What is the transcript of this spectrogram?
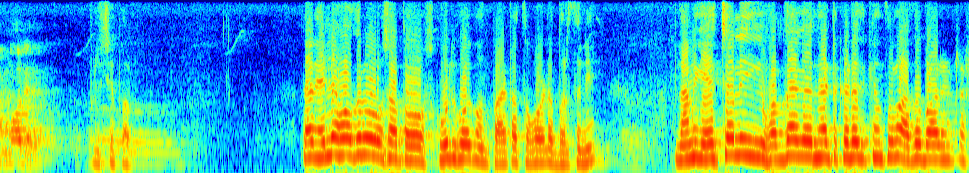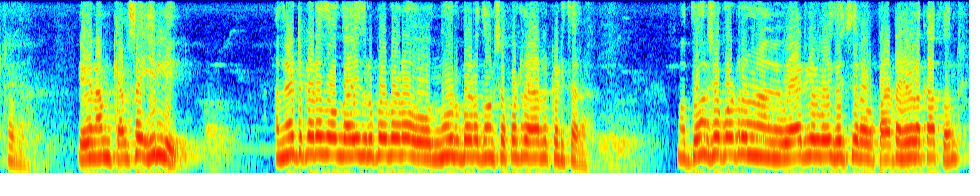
ನಮ್ಮವರೇ ಪ್ರಿನ್ಸಿಪಾಲ್ ನಾನು ಎಲ್ಲೇ ಹೋದರೂ ಸ್ವಲ್ಪ ಸ್ಕೂಲಿಗೆ ಹೋಗಿ ಒಂದು ಪಾಠ ತೊಗೊಂಡೆ ಬರ್ತೀನಿ. ನನಗೆ ಹೆಚ್ಚಲ್ಲಿ ಈ ಹೊಲದಾಗ ನೆಟ್ ಕಡಿಯೋದಕ್ಕಿಂತಲೂ ಅದು ಭಾಳ ಇಂಟ್ರೆಸ್ಟ್ ಅದ. ಈಗ ನಮ್ಮ ಕೆಲಸ ಇಲ್ಲಿ. ಆ ನೆಟ್ ಕಡೆದು ಒಂದು ಐದು ರೂಪಾಯಿ ಬೇಡ ಒಂದು ನೂರು ಬೇಡ ದೋನ್ಸ ಕೊಟ್ಟರೆ ಯಾರು ಕಡಿತಾರೆ? ಮತ್ತು ದೋನ್ಸ ಕೊಟ್ಟರೆ ನಾನು ಯಾರಿಗೆ ಒಯ್ದು ಹಚ್ಚಿರ ಅವ್ರು ಪಾಠ ಹೇಳೋಕ್ಕಾತನ್ರಿ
